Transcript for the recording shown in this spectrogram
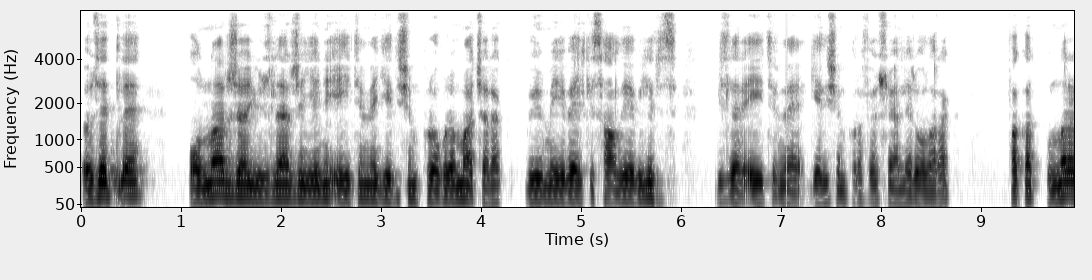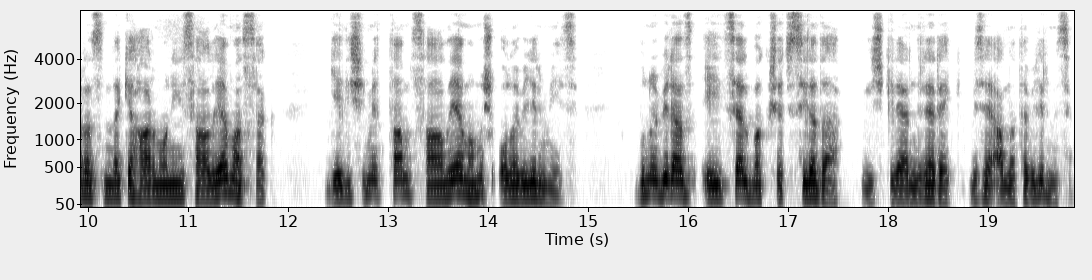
Özetle onlarca, yüzlerce yeni eğitim ve gelişim programı açarak büyümeyi belki sağlayabiliriz. Bizler eğitim ve gelişim profesyonelleri olarak. Fakat bunlar arasındaki harmoniyi sağlayamazsak gelişimi tam sağlayamamış olabilir miyiz? Bunu biraz eğitsel bakış açısıyla da ilişkilendirerek bize anlatabilir misin?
